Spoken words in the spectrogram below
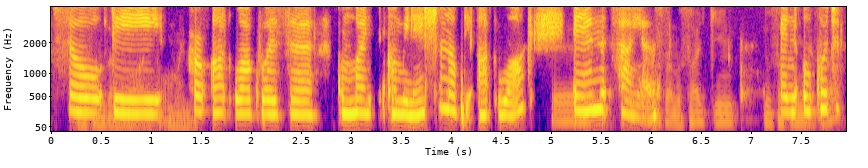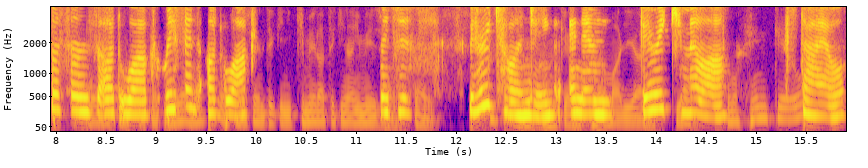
So the her artwork was a combine, combination of the artwork and science. And Okojima-san's artwork, recent artwork, which is very challenging and then very chimera style,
